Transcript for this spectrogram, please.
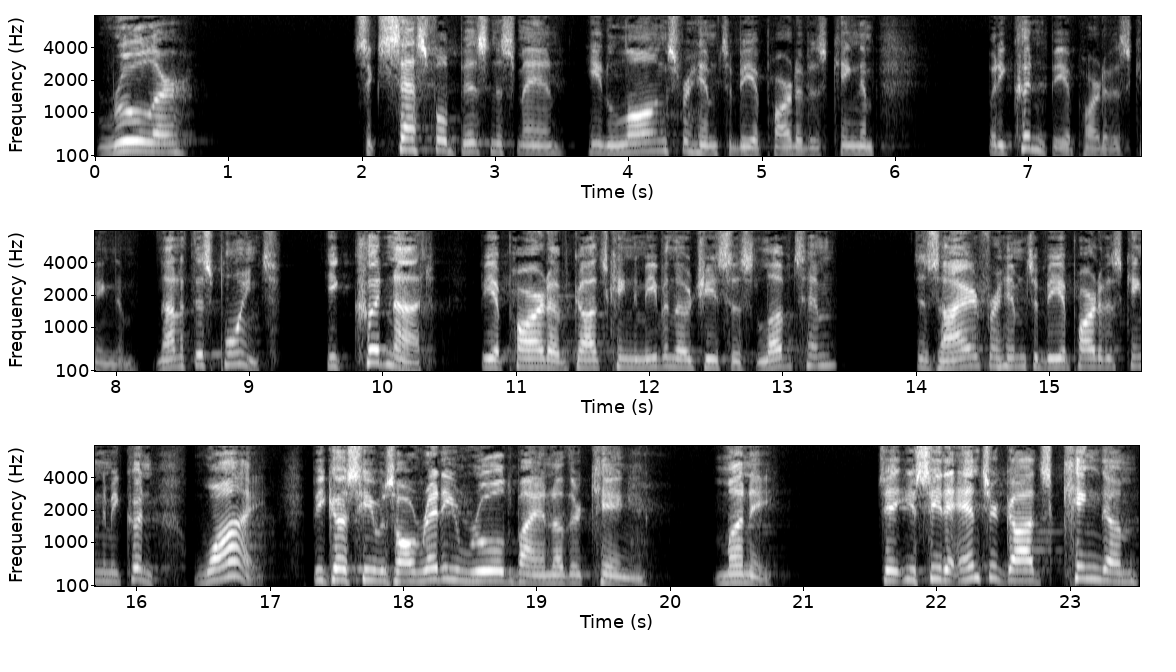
ruler, successful businessman. He longs for him to be a part of his kingdom, but he couldn't be a part of his kingdom. Not at this point. He could not be a part of God's kingdom, even though Jesus loved him, desired for him to be a part of his kingdom. He couldn't. Why? Because he was already ruled by another king, money. You see, to enter God's kingdom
